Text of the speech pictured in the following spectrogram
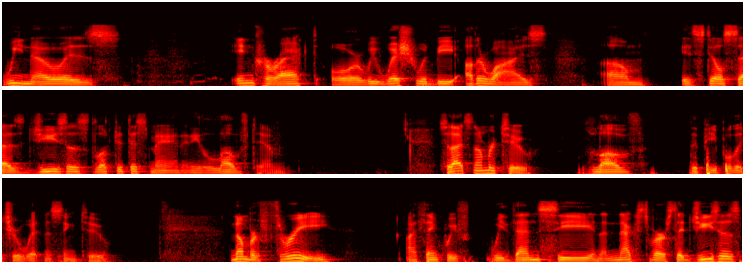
we know is incorrect or we wish would be otherwise um, it still says jesus looked at this man and he loved him. So that's number two. Love the people that you're witnessing to. Number three, I think we we then see in the next verse that Jesus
